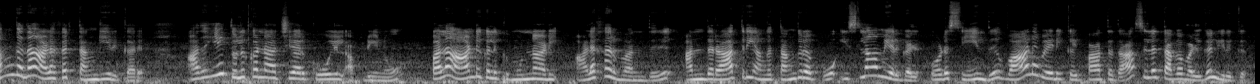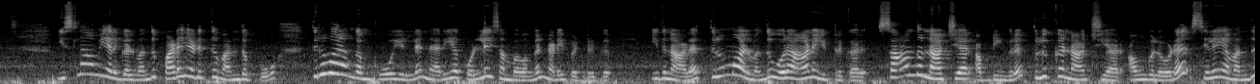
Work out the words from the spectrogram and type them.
அங்கே தான் அழகர் தங்கி இருக்காரு அதையே துலுக்க நாச்சியார் கோயில் அப்படின்னும் பல ஆண்டுகளுக்கு முன்னாடி அழகர் வந்து அந்த ராத்திரி அங்கே தங்குறப்போ இஸ்லாமியர்களோட சேர்ந்து வான வேடிக்கை பார்த்ததா சில தகவல்கள் இருக்குது இஸ்லாமியர்கள் வந்து படையெடுத்து வந்தப்போ திருவரங்கம் கோயிலில் நிறைய கொள்ளை சம்பவங்கள் நடைபெற்றிருக்கு. இதனால திருமால் வந்து ஒரு ஆணையிட்டிருக்காரு. சாந்து நாச்சியார் அப்படிங்கிற துலுக்க நாச்சியார் அவங்களோட சிலையை வந்து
